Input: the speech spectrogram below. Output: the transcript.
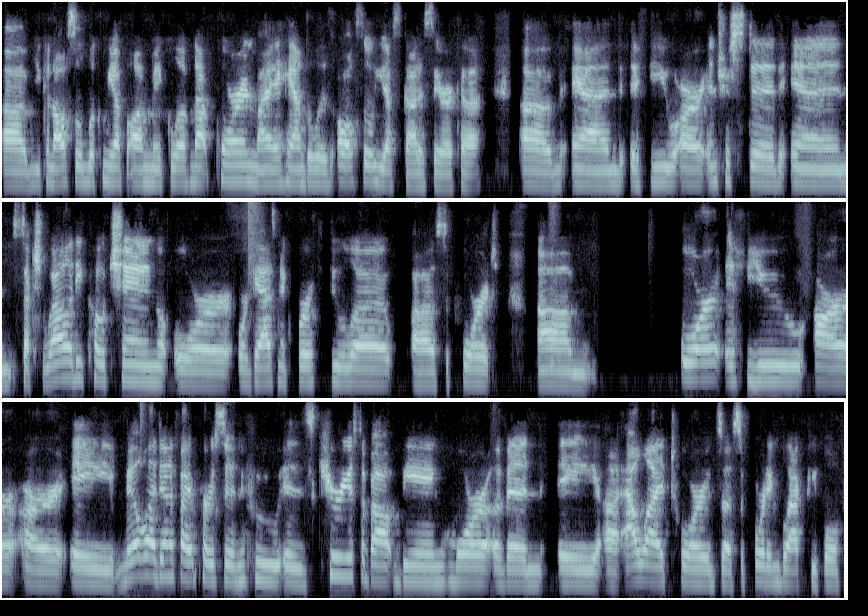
Um, you can also look me up on Make Love Not Porn. My handle is also Yes Goddess Erica. Um, and if you are interested in sexuality coaching or orgasmic birth doula uh, support, um, or if you are are a male identified person who is curious about being more of an a uh, ally towards uh, supporting black people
